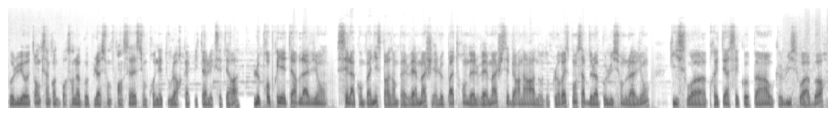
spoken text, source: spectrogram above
polluaient autant que 50% de la population française si on prenait tout leur capital, etc. Le propriétaire de l'avion, c'est la compagnie, par exemple LVMH, et le patron de LVMH, c'est Bernard Arnault. Donc le responsable de la pollution de l'avion, qu'il soit prêté à ses copains ou que lui soit à bord,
